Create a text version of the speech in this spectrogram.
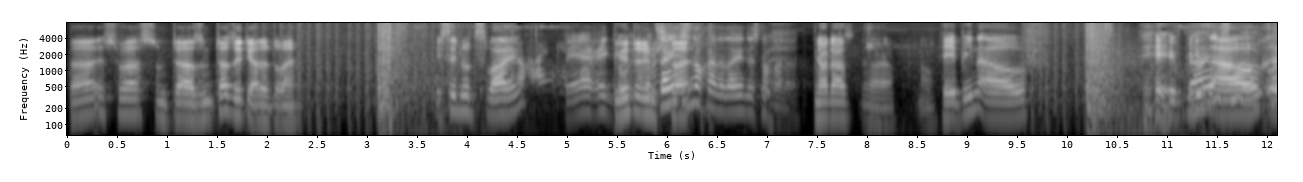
Da ist was und da sind, da seht ihr alle drei. Ich sehe nur zwei. Good. Hier hinter dem Und da hinten ist Stein. noch einer, da hinten ist noch einer. Ja, da ist. Ja, ja. Genau. Heb ihn auf. Heb ihn auf und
